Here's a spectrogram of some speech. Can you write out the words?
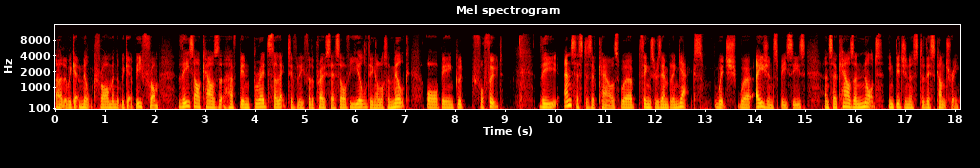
uh, that we get milk from and that we get beef from, these are cows that have been bred selectively for the process of yielding a lot of milk or being good for food. The ancestors of cows were things resembling yaks, which were Asian species, and so cows are not indigenous to this country.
